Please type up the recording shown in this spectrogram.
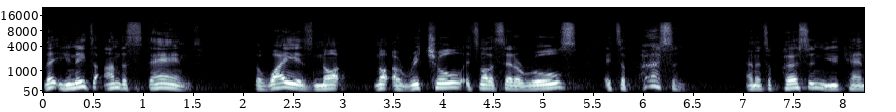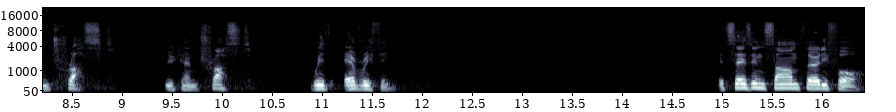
you need to understand the way is not, not a ritual, it's not a set of rules, it's a person. And it's a person you can trust. You can trust with everything. It says in Psalm 34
